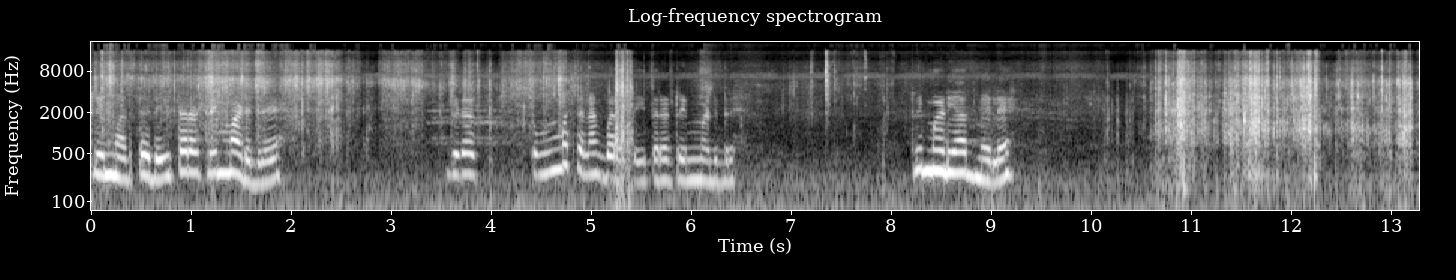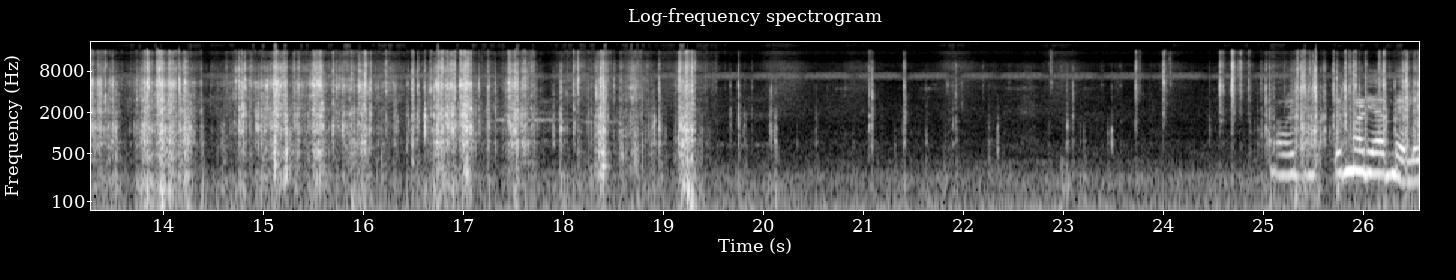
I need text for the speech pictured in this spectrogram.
ಟ್ರಿಮ್ ಮಾಡ್ತಾಯಿದ್ದೆ ಈ ಥರ ಟ್ರಿಮ್ ಮಾಡಿದರೆ ಗಿಡ ತುಂಬ ಚೆನ್ನಾಗಿ ಬರುತ್ತೆ ಈ ಥರ ಟ್ರಿಮ್ ಮಾಡಿದರೆ. ಟ್ರಿಮ್ ಮಾಡಿ ಆದಮೇಲೆ ನಾವು ಆದಮೇಲೆ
